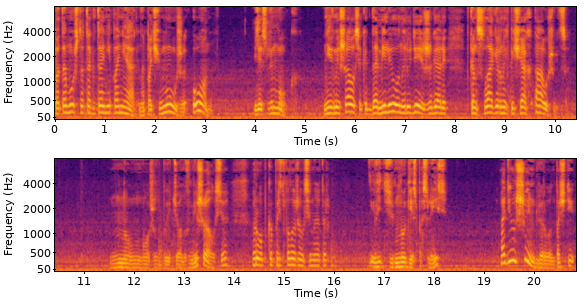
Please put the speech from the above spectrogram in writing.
Потому что тогда непонятно, почему же он, если мог, не вмешался, когда миллионы людей сжигали в концлагерных печах Аушвица. «Ну, может быть, он вмешался», — робко предположил сенатор. «Ведь многие спаслись. Один Шиндлер, он почти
